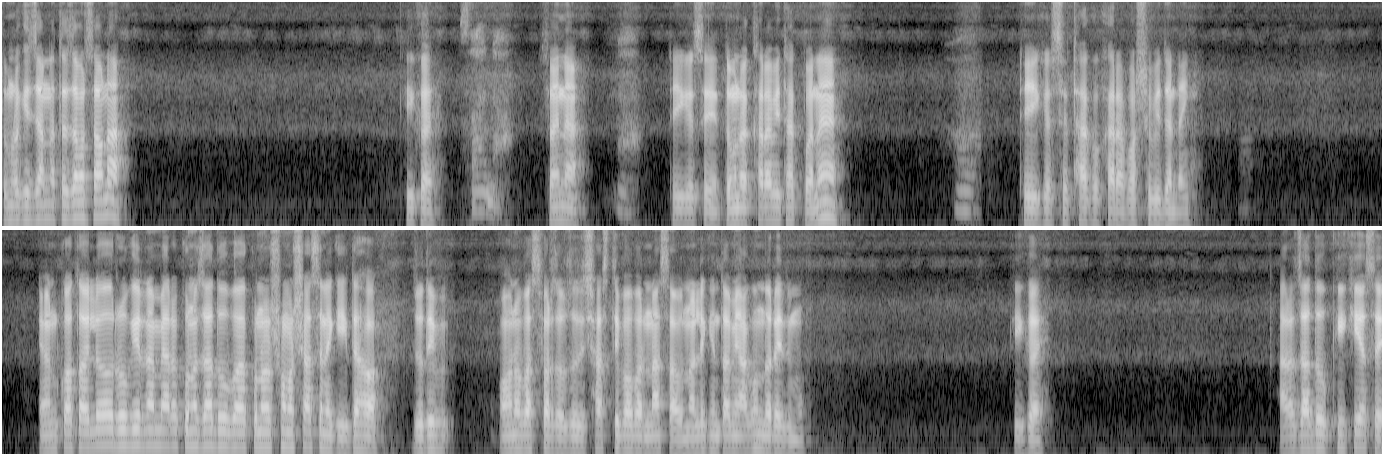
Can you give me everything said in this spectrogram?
তোমরা কি জান্নাতে যাবার চাও না? কি কয়? চাই না। ঠিক আছে তোমরা খারাপই থাকবা না? হ্যাঁ। ঠিক আছে থাকো খারাপ অসুবিধা নাই। এখন কথা হইল রোগীর নামে আরও কোনো জাদু বা কোনো সমস্যা আছে নাকি? দেখো যদি অনবাস পার চাও, যদি শাস্তি পাবার না চাও নাহলে কিন্তু আমি আগুন ধরাই দিব কি কয়? আরও জাদু কি কি আছে?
